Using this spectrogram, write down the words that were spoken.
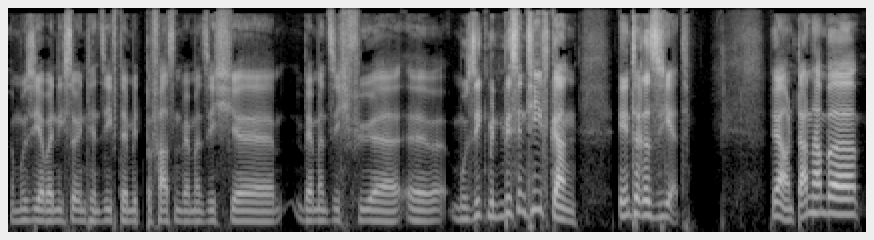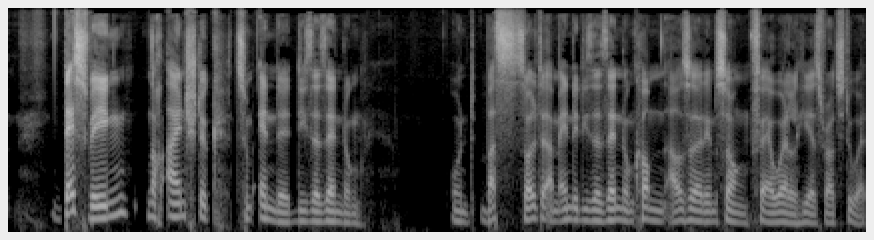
Man muss sich aber nicht so intensiv damit befassen, wenn man sich, äh, wenn man sich für äh, Musik mit ein bisschen Tiefgang interessiert. Ja, und dann haben wir deswegen noch ein Stück zum Ende dieser Sendung. Und was sollte am Ende dieser Sendung kommen, außer dem Song Farewell, hier ist Rod Stewart?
